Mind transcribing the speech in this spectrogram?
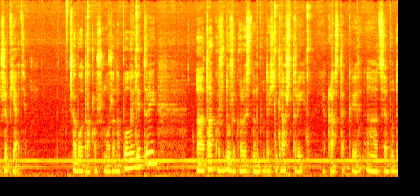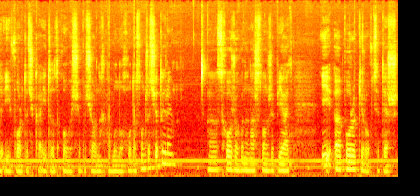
G5. Або також може на поле Е3. А також дуже корисним буде хід H3. Якраз таки це буде і форточка, і додатково, щоб у чорних не було ходу слон G4, а, схожого на наш слон G5. І по рокіровці теж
